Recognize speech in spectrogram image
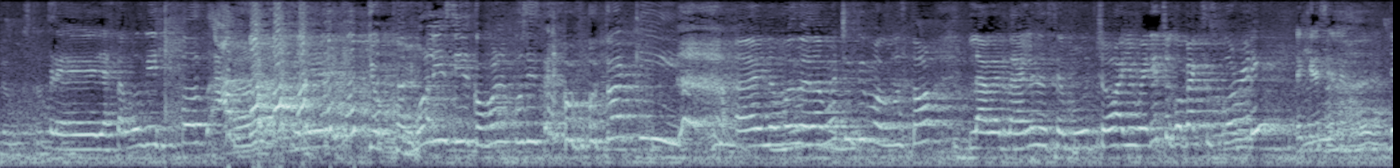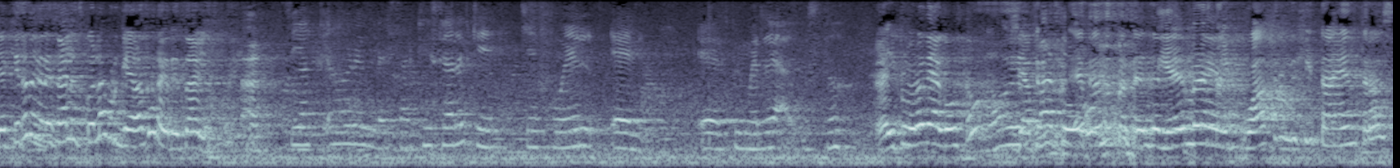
Le gusta. Hombre, ya estamos viejitos. Yo, ¿cómo le hiciste? ¿Cómo le pusiste la foto aquí? Ay, no, pues me da muchísimo gusto. La verdad, les deseo mucho. Are you ready to go back to school already? ¿Le quieres ir a la escuela? ¿Ya quieres regresar a la escuela? Porque ya vas a regresar a la escuela. Sí, yo quiero regresar. Quisiera que, que fue el, el, el primer de agosto. ¿Ay, primero de agosto? ya pasó. Entras hasta septiembre, hasta el 4, mijita, entras.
